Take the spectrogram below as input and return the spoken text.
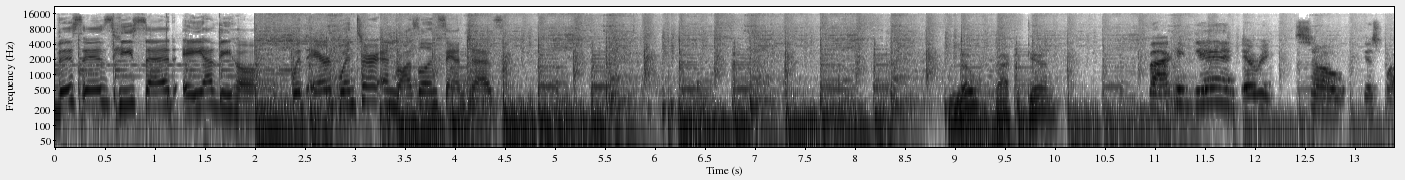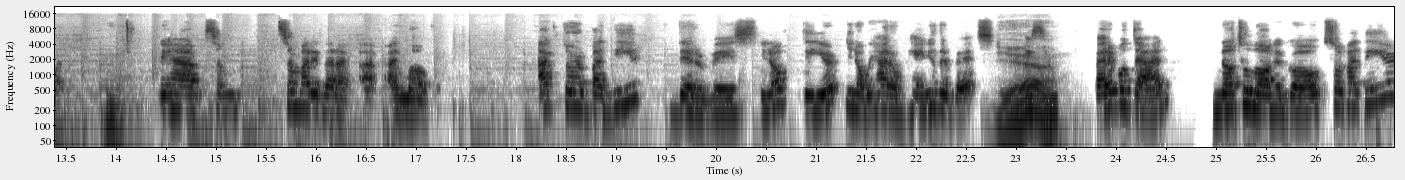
This is He Said, Ella Dijo, with Eric Winter and Roselyn Sanchez. Hello, back again. Back again, Eric. So, guess what? Hmm. We have some somebody that I, I, I love. Actor Vadhir Derbez. You know, Vadhir, you know, we had Eugenio Derbez. He's Yeah. an incredible dad not too long ago. So Vadhir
